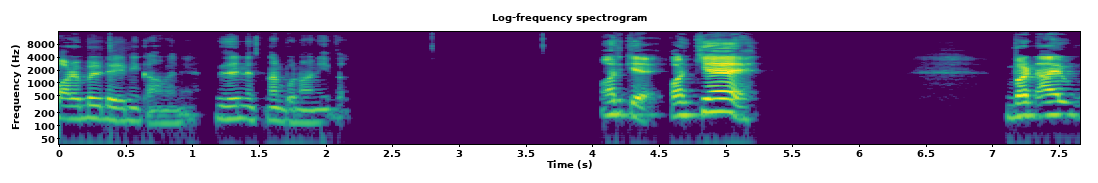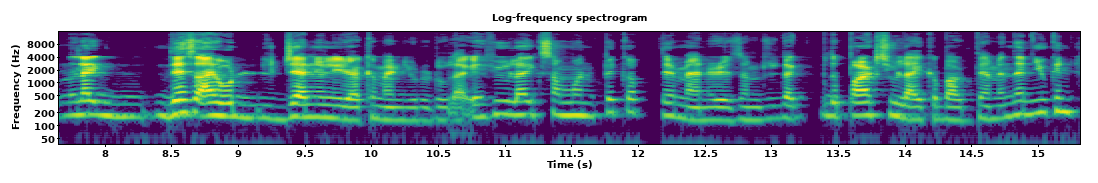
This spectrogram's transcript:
Horrible day नहीं कहा मैंने दिन इतना बुरा नहीं था और क्या है और क्या है I like this I would genuinely recommend you to do like if you like someone pick up their mannerisms like the parts you like about them and then you can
